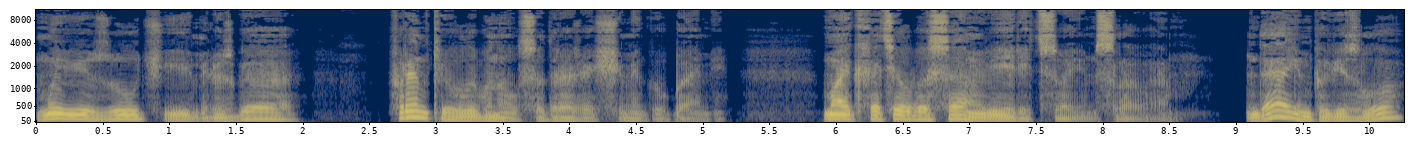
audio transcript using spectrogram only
Мы везучие, мелюзга. Фрэнки улыбнулся дрожащими губами. Майк хотел бы сам верить своим словам. Да, им повезло,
